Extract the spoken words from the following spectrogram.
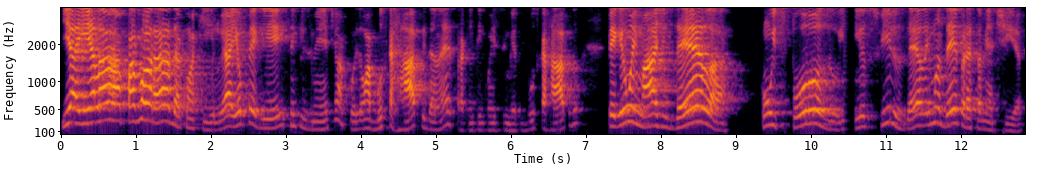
E aí ela apavorada com aquilo. E aí eu peguei simplesmente uma coisa, uma busca rápida, né? Para quem tem conhecimento, busca rápido. Peguei uma imagem dela com o esposo e os filhos dela e mandei para essa minha tia.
